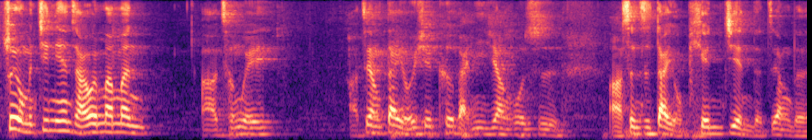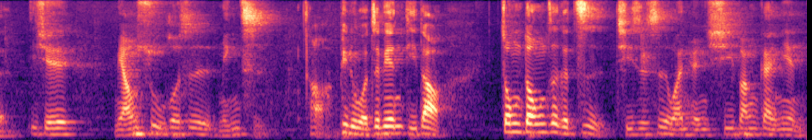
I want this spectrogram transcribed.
所以我们今天才会慢慢。啊，成为啊这样带有一些刻板印象，或是啊甚至带有偏见的这样的一些描述或是名词啊，譬如我这边提到“中东”这个字，其实是完全西方概念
